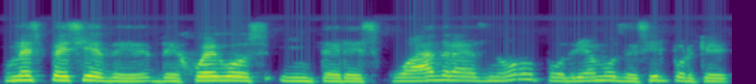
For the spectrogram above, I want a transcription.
Una especie de, juegos interescuadras, ¿no? Podríamos decir, porque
